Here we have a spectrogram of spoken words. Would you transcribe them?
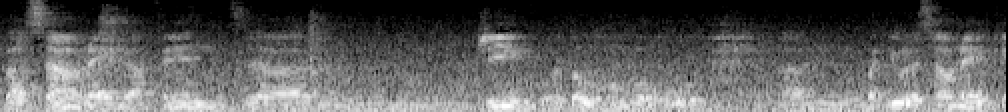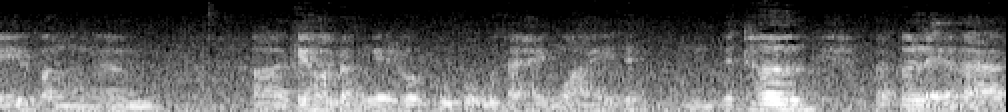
và sau này là fans uh, riêng của tô hương vũ. À, mặc dù là sau này cái văn à, cái hoạt động nghệ thuật của vũ tại hải ngoại ít ít hơn và có lẽ là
